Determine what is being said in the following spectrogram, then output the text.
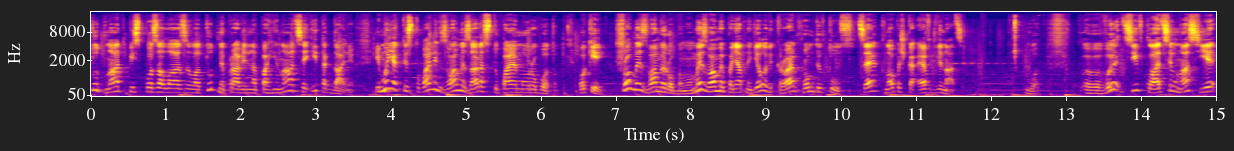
Тут надпись позалазила, тут неправильна пагінація і так далі. І ми, як тестувальник, з вами зараз вступаємо в роботу. Окей, що ми з вами робимо? Ми з вами, понятне діло, відкриваємо Chrome DevTools. Це кнопочка F12. От. Е, в цій вкладці у нас є.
